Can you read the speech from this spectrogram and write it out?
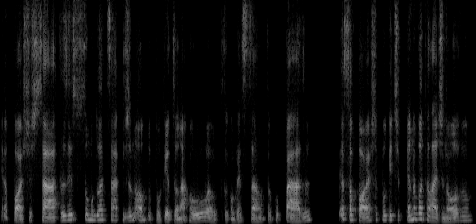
eu posto status e sumo do WhatsApp de novo, porque eu tô na rua, eu conversando, tô ocupado. Eu só posto porque, tipo, eu não vou estar lá de novo.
